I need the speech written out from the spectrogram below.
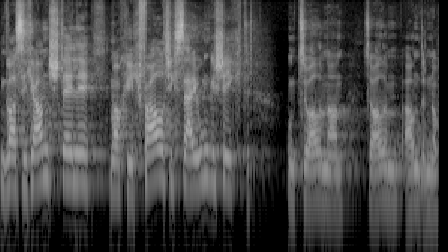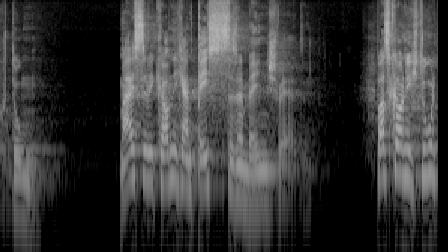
und was ich anstelle, mache ich falsch, ich sei ungeschickt und zu allem, zu allem anderen noch dumm. Meister, wie kann ich ein besserer Mensch werden? Was kann ich tun,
